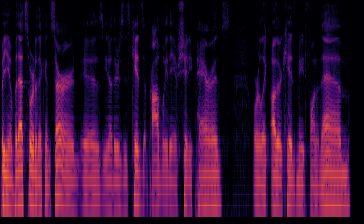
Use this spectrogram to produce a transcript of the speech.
but you know, but that's sort of the concern is, you know, there's these kids that probably they have shitty parents, or like other kids made fun of them,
